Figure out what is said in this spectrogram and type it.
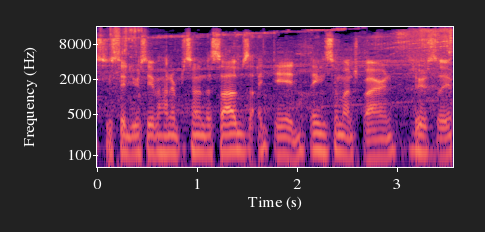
So you said you receive 100% of the subs? I did. Thank you so much, Byron. Seriously.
